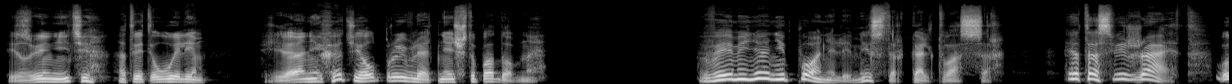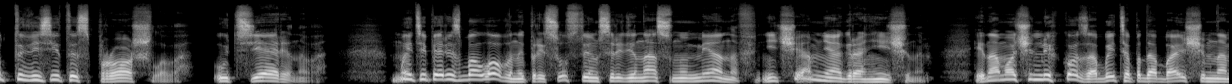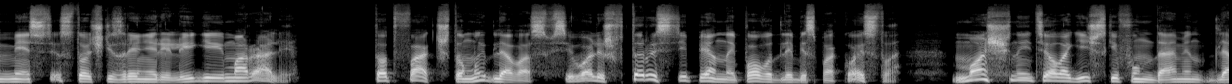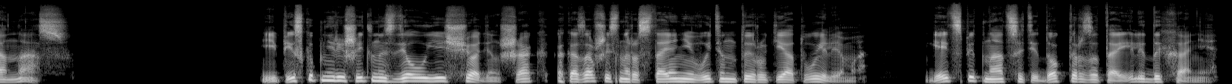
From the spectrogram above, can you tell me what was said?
«Извините», — ответил Уильям, — «я не хотел проявлять нечто подобное». «Вы меня не поняли, мистер Кальтвассер. Это освежает, будто визит из прошлого, утерянного. Мы теперь избалованы присутствием среди нас нуменов, ничем не ограниченным, и нам очень легко забыть о подобающем нам месте с точки зрения религии и морали. Тот факт, что мы для вас всего лишь второстепенный повод для беспокойства, мощный теологический фундамент для нас. Епископ нерешительно сделал еще один шаг, оказавшись на расстоянии вытянутой руки от Уильяма. Гейтс-15 и доктор затаили дыхание.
